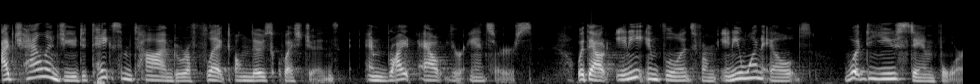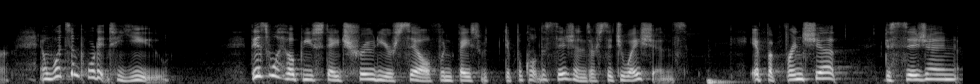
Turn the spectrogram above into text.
I challenge you to take some time to reflect on those questions and write out your answers. Without any influence from anyone else, what do you stand for? And what's important to you? This will help you stay true to yourself when faced with difficult decisions or situations. If a friendship, decision,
